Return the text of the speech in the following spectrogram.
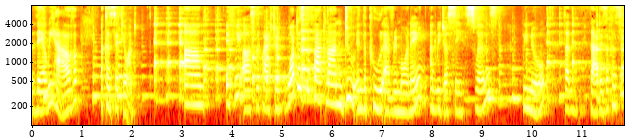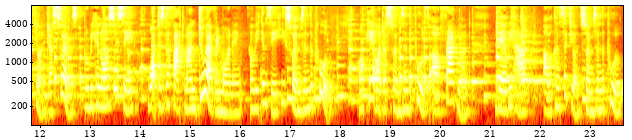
There we have a constituent. um, if we ask the question, what does the fat man do in the pool every morning? And we just say swims, we know that that is a constituent, just swims. But we can also say, what does the fat man do every morning? And we can say he swims in the pool, okay, or just swims in the pool for our fragment. There we have our constituent, swims in the pool.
